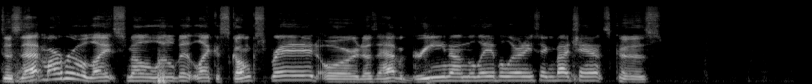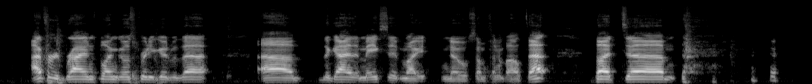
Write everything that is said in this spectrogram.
does that Marlboro Light smell a little bit like a skunk sprayed, or does it have a green on the label or anything by chance? Because I've heard Brian's blend goes pretty good with that. Um, the guy that makes it might know something about that. But um,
